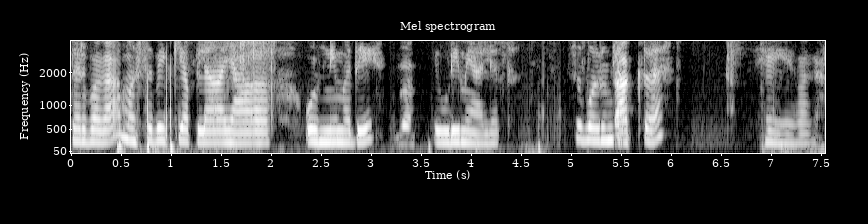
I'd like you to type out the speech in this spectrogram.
तर बघा मस्तपैकी आपल्या ह्या ओढणीमध्ये एवढी मिळाल्यात. सो वरून टाक. टाकतोय. हे बघा.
